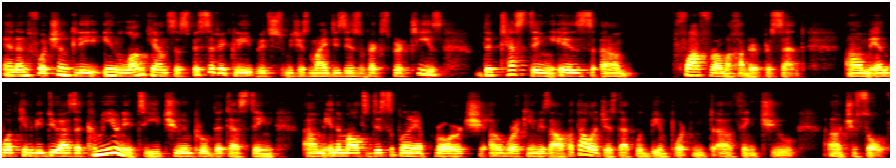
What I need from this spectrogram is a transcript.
And unfortunately, in lung cancer specifically, which, which is my disease of expertise, the testing is um, far from 100%. Um, and what can we do as a community to improve the testing um, in a multidisciplinary approach, uh, working with our pathologists, that would be important uh, thing to, uh, to solve.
